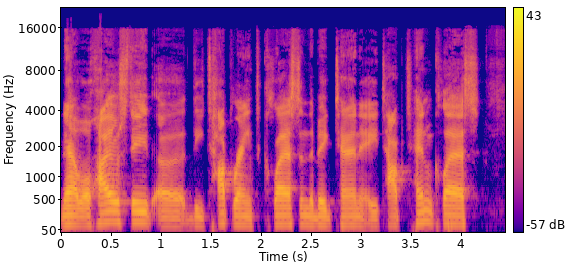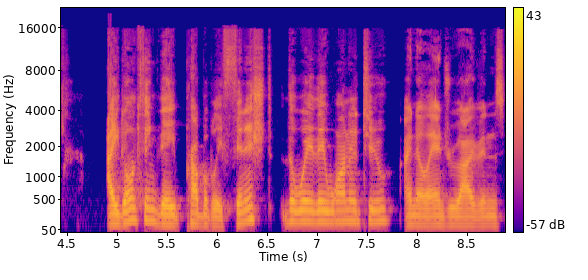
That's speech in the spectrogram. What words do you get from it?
Now, Ohio State, uh, the top ranked class in the Big Ten, a top 10 class I don't think they probably finished the way they wanted to. I know Andrew Ivins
